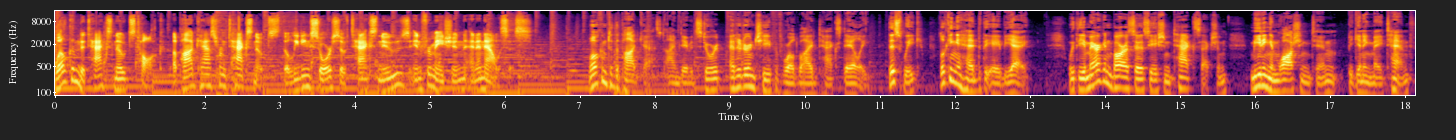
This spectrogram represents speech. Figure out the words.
Welcome to Tax Notes Talk, a podcast from Tax Notes, the leading source of tax news, information, and analysis. Welcome to the podcast. I'm David Stewart, editor in chief of Worldwide Tax Daily. This week, looking ahead to the ABA. With the American Bar Association tax section meeting in Washington beginning May 10th,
